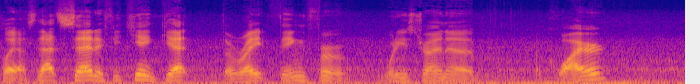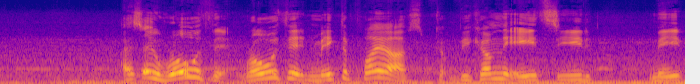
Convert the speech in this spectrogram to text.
playoffs. That said, if he can't get the right thing for what he's trying to acquire, I say roll with it. Roll with it and make the playoffs. Become the eighth seed. Maybe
